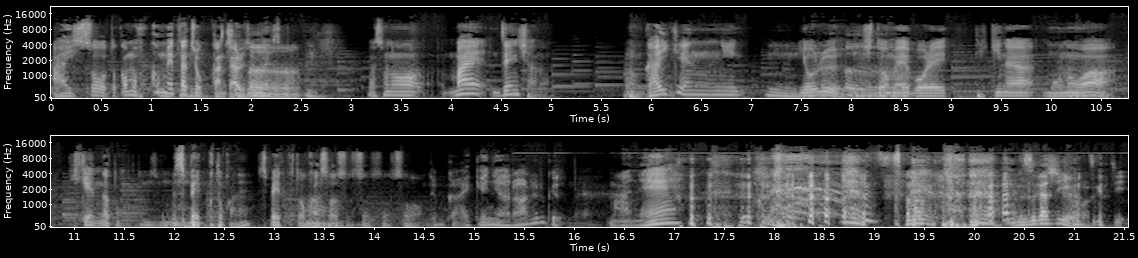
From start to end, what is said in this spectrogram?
愛しそうとかも含めた直感ってあるじゃないですか。その前前者の外見にうんよるうん一目惚れ的なものは危険だと思ったんですよ。うんスペックとかね。スペックとか、うんそうそうそうそうそう。でも外見に現れるけどね。まあね。その、難しいよ。難しい。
